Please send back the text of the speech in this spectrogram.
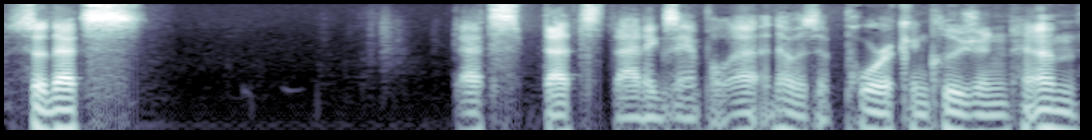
so that's that's that's that example. Uh, that was a poor conclusion. Um,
